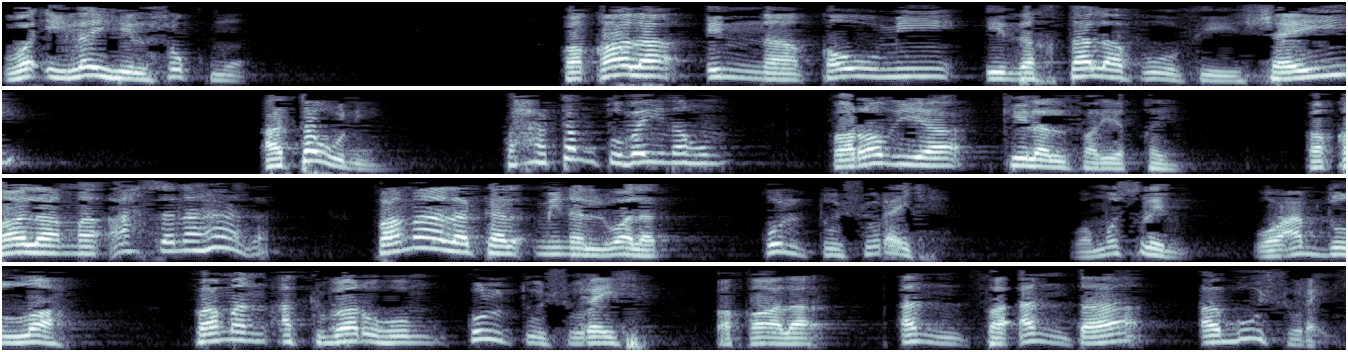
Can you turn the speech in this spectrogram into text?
وإليه الحكم. فقال إن قومي إذا اختلفوا في شيء أتوني. فحكمت بينهم فرضي كلا الفريقين. فقال ما أحسن هذا؟ فما لك من الولد؟ قلت شريح ومسلم وعبد الله. فمن أكبرهم؟ قلت شريح. فقال أن فأنت أبو شريح.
